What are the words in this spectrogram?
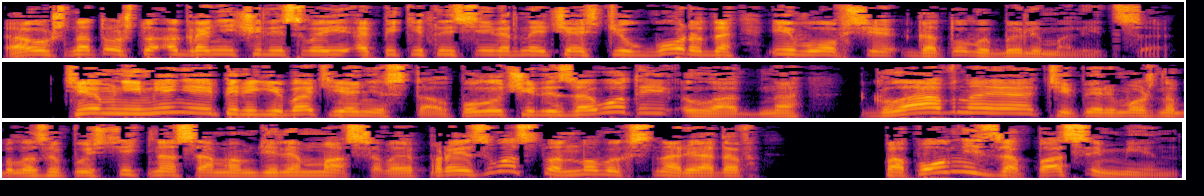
а уж на то, что ограничили свои аппетиты северной частью города, и вовсе готовы были молиться. Тем не менее, перегибать я не стал. Получили завод, и ладно. Главное, теперь можно было запустить на самом деле массовое производство новых снарядов, пополнить запасы мин.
